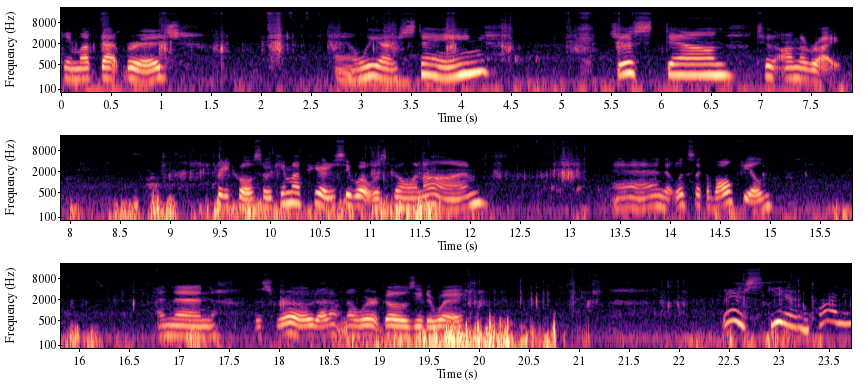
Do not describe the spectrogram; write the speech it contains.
Came up that bridge, and we are staying just down to on the right. Pretty cool. So we came up here to see what was going on, and it looks like a ball field. And then this road, I don't know where it goes either way. There's Skeeter and Connie.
